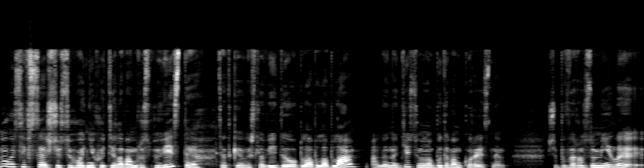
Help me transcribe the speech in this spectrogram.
Ну, ось і все, що сьогодні хотіла вам розповісти. Це таке вийшло відео бла-бла-бла, але надіюсь, воно буде вам корисним щоб ви розуміли,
